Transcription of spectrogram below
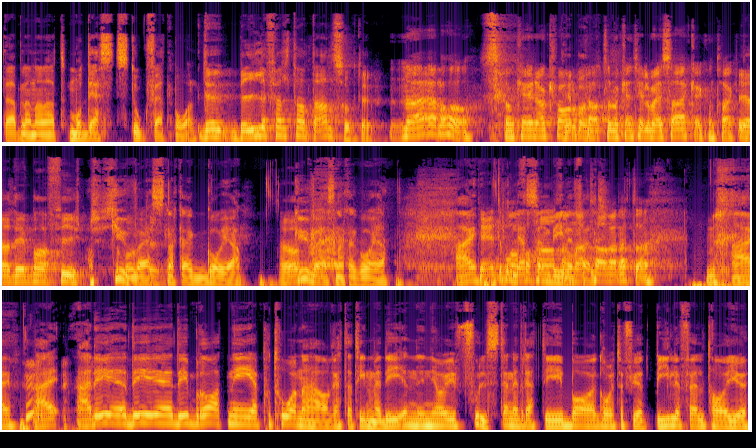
där bland annat Modest stod för ett mål. Du, Bielefeld har inte alls åkt ur. Nej, eller hur? De kan ju nå kvalplats bara- och de kan till och med säkra kontraktet. Ja, det är bara Fyrt som Gud vad jag snackar goja. Ja. Gud vad jag snackar goja. Nej, Det är inte bra för hörarna att höra detta. Nej, nej, nej det, är- det, är- det är bra att ni är på tårna här och rättar till mig. Det, är- ni, har ju fullständigt rätt. Det är bara Greuther Fürth. Bielefeld har ju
